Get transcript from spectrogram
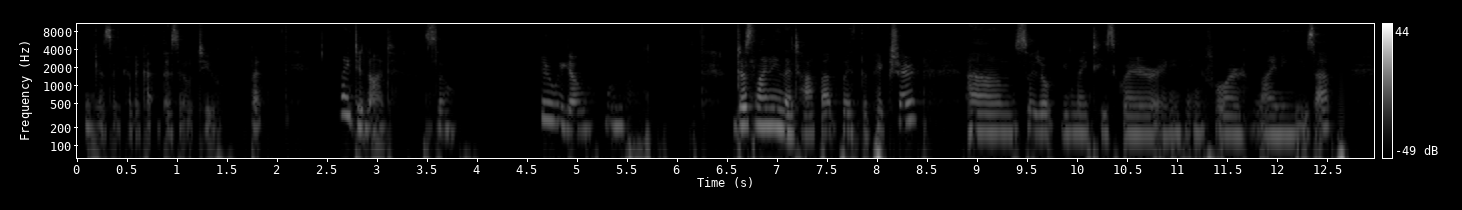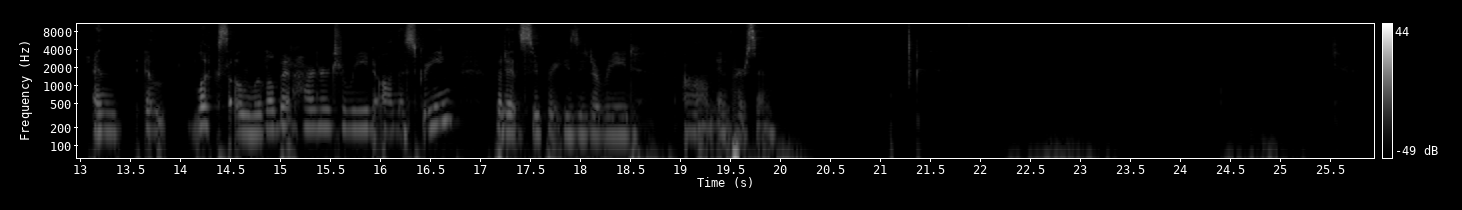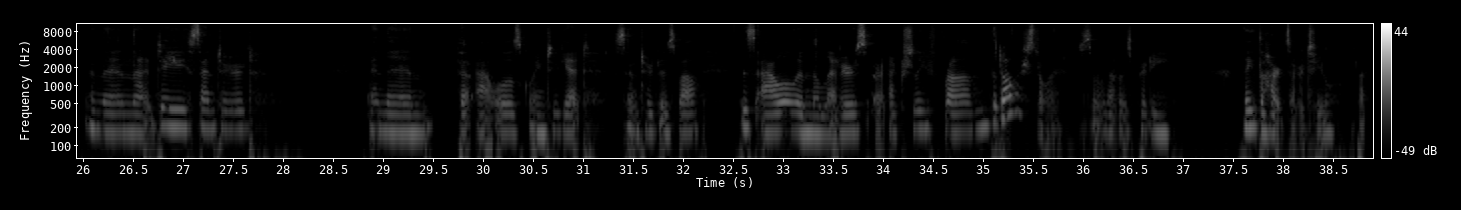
I guess I could have cut this out too, but I did not. So here we go. I'm just lining the top up with the picture, um, so I don't need my T-square or anything for lining these up. And it looks a little bit harder to read on the screen, but it's super easy to read um, in person. and then that day centered, and then the owl is going to get centered as well. This owl and the letters are actually from the dollar store, so that was pretty. I think the hearts are too, but.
